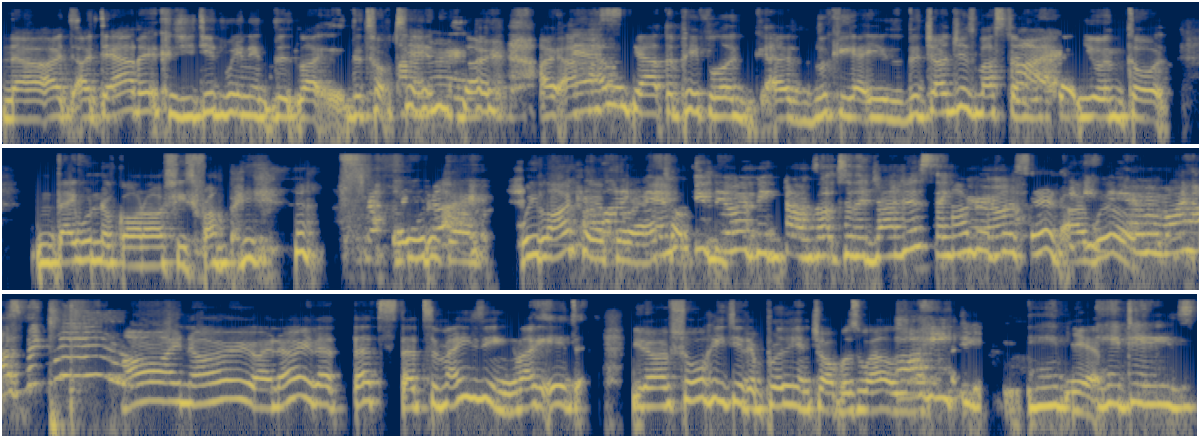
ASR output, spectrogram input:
No, I, I doubt it because you did win in the like the top ten. know. So I, I highly doubt that people are, are looking at you. The judges must have No. looked at you and thought they wouldn't have gone, "Oh, she's frumpy." they would have No. gone, "We like her I for our like top. Give them a big thumbs up to the judges. Thank you Hundred percent, I will. over my husband. Oh, I know, I know. That that's that's amazing. Like it, you know, I'm sure he did a brilliant job as well. Oh, he did. He, Yeah. he did. He's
